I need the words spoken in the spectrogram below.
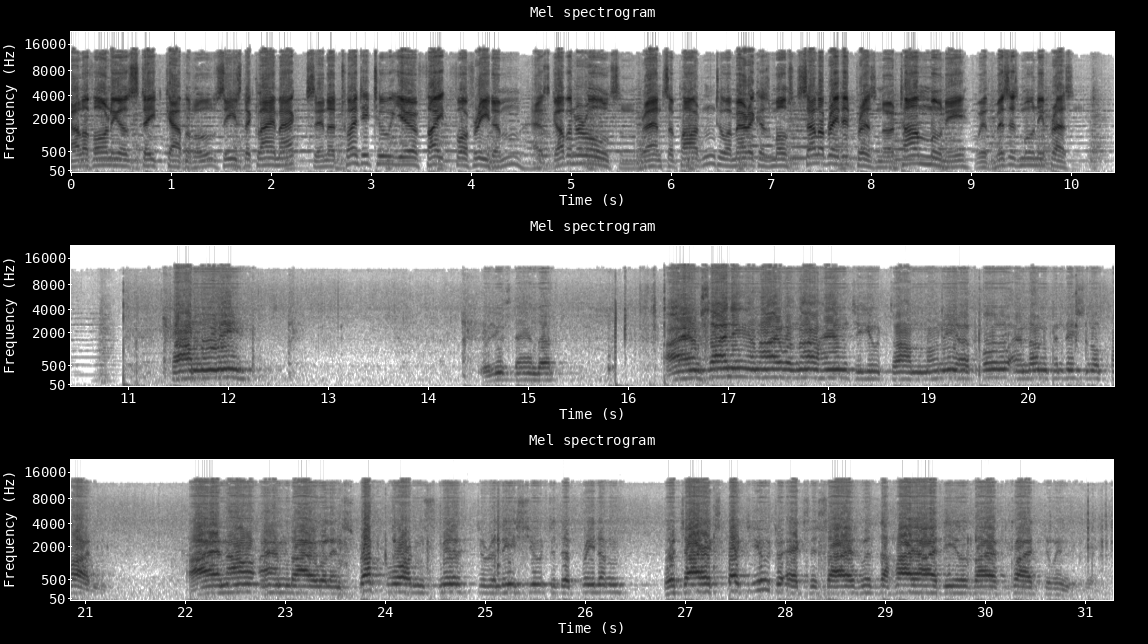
California's state capital sees the climax in a 22-year fight for freedom as Governor Olson grants a pardon to America's most celebrated prisoner, Tom Mooney, with Mrs. Mooney present. Tom Mooney, will you stand up? I am signing and I will now hand to you, Tom Mooney, a full and unconditional pardon. I now and I will instruct Warden Smith to release you to the freedom which I expect you to exercise with the high ideals I have tried to indicate.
